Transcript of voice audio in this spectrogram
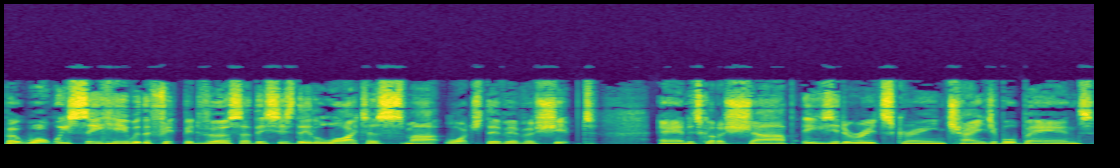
But what we see here with the Fitbit Versa, this is the lightest smartwatch they've ever shipped. And it's got a sharp, easy to read screen, changeable bands,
